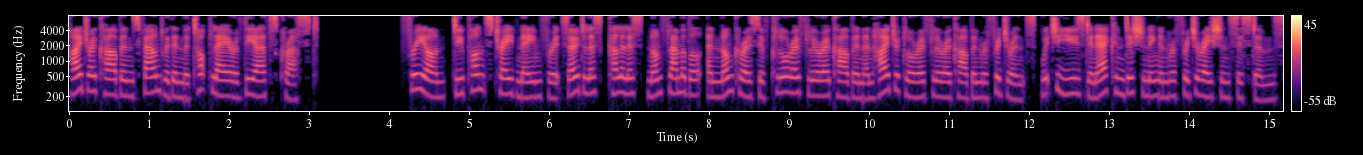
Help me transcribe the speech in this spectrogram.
hydrocarbons found within the top layer of the Earth's crust. Freon, DuPont's trade name for its odorless, colorless, non-flammable, and non-corrosive chlorofluorocarbon and hydrochlorofluorocarbon refrigerants, which are used in air conditioning and refrigeration systems.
